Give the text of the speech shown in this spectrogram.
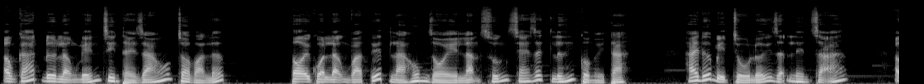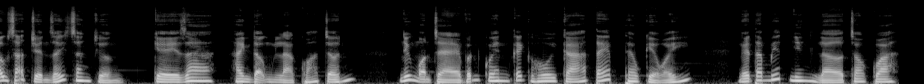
Ông Cát đưa Lộng đến xin thầy giáo cho vào lớp. Tội của Lộng và Tuyết là hôm rồi lặn xuống xé rách lưới của người ta. Hai đứa bị chủ lưới dẫn lên xã. Ông xã chuyển giấy sang trường, kể ra hành động là quá trớn, nhưng bọn trẻ vẫn quen cách hôi cá tép theo kiểu ấy. Người ta biết nhưng lờ cho qua.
